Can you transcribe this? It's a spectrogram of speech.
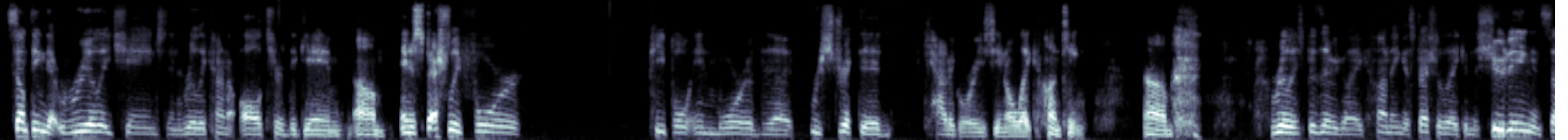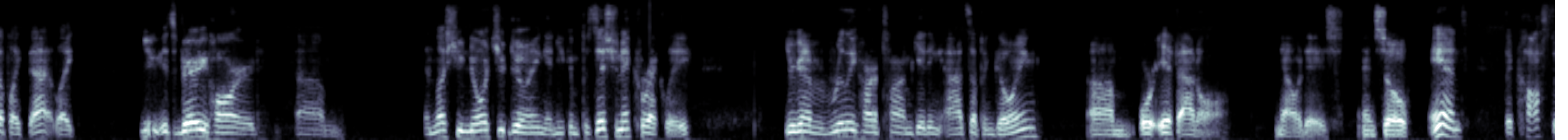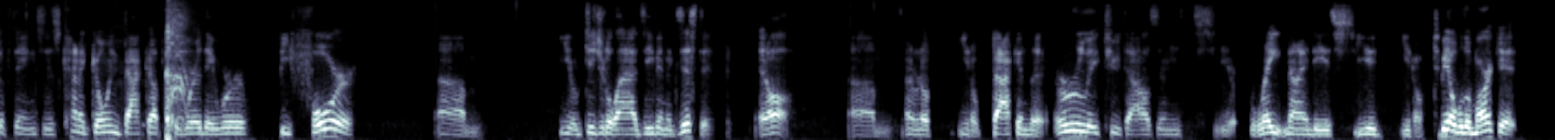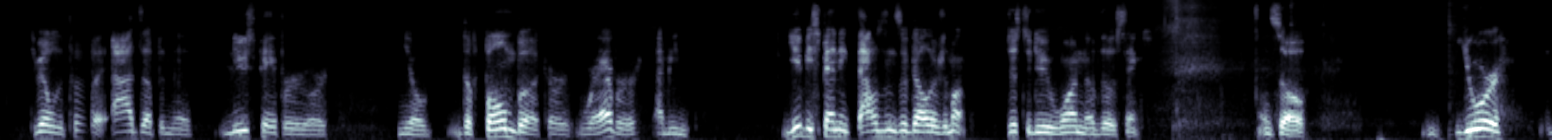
something that really changed and really kind of altered the game, um, and especially for people in more of the restricted categories, you know, like hunting. Um, really specifically like hunting, especially like in the shooting and stuff like that. Like, you, it's very hard um, unless you know what you're doing and you can position it correctly. You're gonna have a really hard time getting ads up and going, um, or if at all, nowadays. And so, and the cost of things is kind of going back up to where they were before, um, you know, digital ads even existed at all. Um, I don't know, if, you know, back in the early 2000s, you know, late 90s, you you know, to be able to market, to be able to put ads up in the newspaper or you know the phone book or wherever i mean you'd be spending thousands of dollars a month just to do one of those things. And so your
